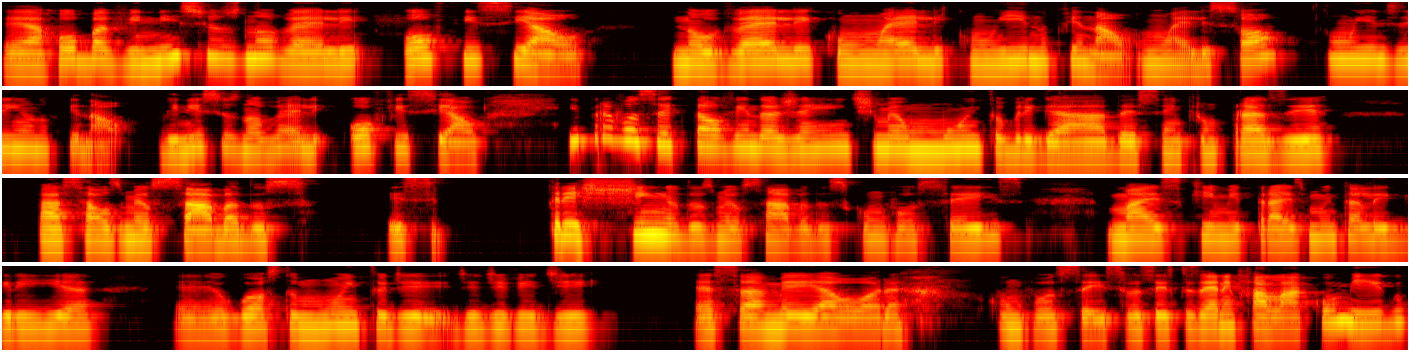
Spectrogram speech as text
é arroba Vinícius Novelli Oficial. Novelli com um L com I no final. Um L só, um izinho no final. Vinícius Novelli Oficial. E para você que está ouvindo a gente, meu muito obrigada. É sempre um prazer passar os meus sábados, esse trechinho dos meus sábados com vocês, mas que me traz muita alegria. É, eu gosto muito de, de dividir essa meia hora com vocês. Se vocês quiserem falar comigo,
